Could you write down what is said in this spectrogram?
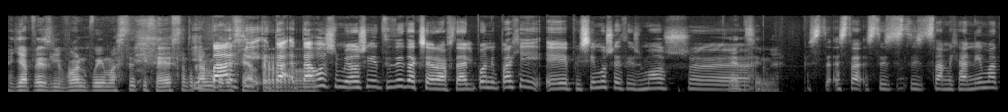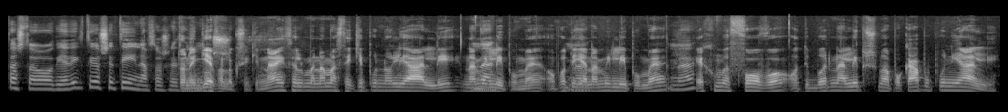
Για πες λοιπόν που είμαστε, τι θες, να το κάνουμε Υπάρχει, κατευθείαν. τα, τα έχω σημειώσει γιατί δεν τα ξέρω αυτά. Λοιπόν, υπάρχει ε, επισήμως εθισμός Έτσι είναι. στα, στα, στις- στις- στα μηχανήματα στο διαδίκτυο. Σε τι είναι αυτός ο εθισμός; Τον εγκέφαλο ξεκινάει. Θέλουμε να είμαστε εκεί που είναι όλοι οι άλλοι, να μην Ναι. λείπουμε. Οπότε Ναι. για να μην λείπουμε, Ναι. έχουμε φόβο ότι μπορεί να λείψουμε από κάπου που είναι οι άλλοι.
